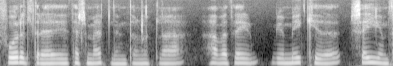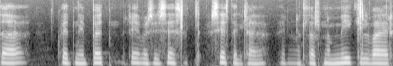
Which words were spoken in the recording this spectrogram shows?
fóreldraði í þessum efnum þá náttúrulega hafa þeir mjög mikið að segja um það hvernig börn reyfa sér sérst- sérstaklega. Þeir eru náttúrulega svona mikilvægar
